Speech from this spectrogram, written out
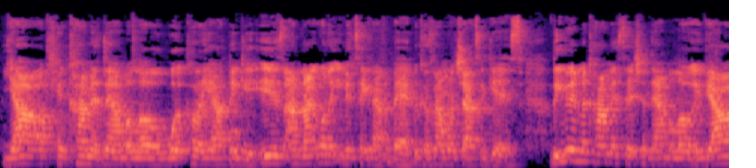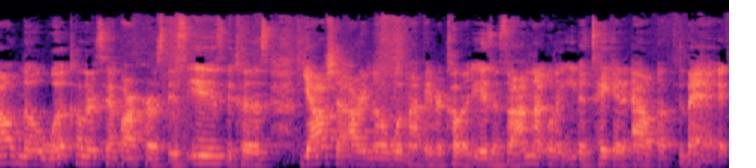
y'all can comment down below what color y'all think it is. I'm not going to even take it out of the bag because I want y'all to guess. Leave it in the comment section down below if y'all know what color Telfar purse this is because y'all should already know what my favorite color is and so I'm not going to even take it out of the bag.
